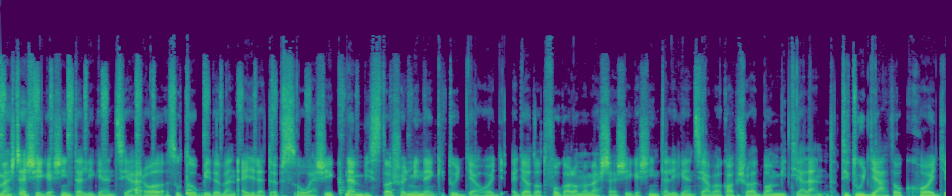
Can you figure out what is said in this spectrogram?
Mesterséges intelligenciáról az utóbbi időben egyre több szó esik. Nem biztos, hogy mindenki tudja, hogy egy adott fogalom a mesterséges intelligenciával kapcsolatban mit jelent. Ti tudjátok, hogy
